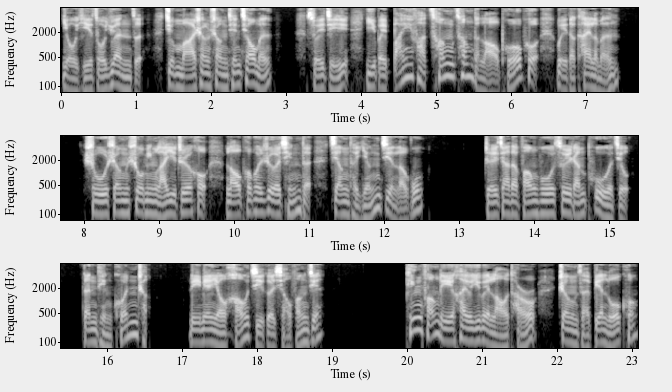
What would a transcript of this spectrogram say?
有一座院子，就马上上前敲门。随即，一位白发苍苍的老婆婆为他开了门。书生说明来意之后，老婆婆热情地将他迎进了屋。这家的房屋虽然破旧，但挺宽敞，里面有好几个小房间。厅房里还有一位老头正在编箩筐。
